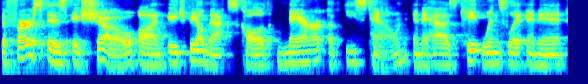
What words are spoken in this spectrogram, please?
The first is a show on HBO Max called Mare of Easttown, and it has Kate Winslet in it,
